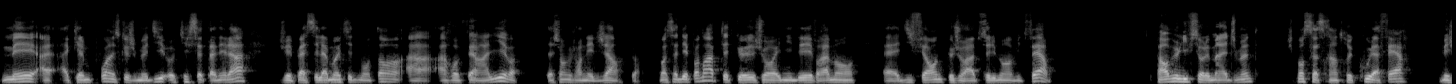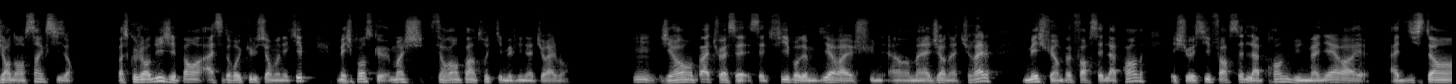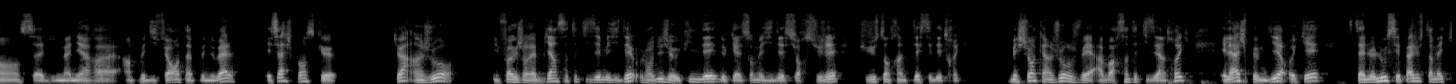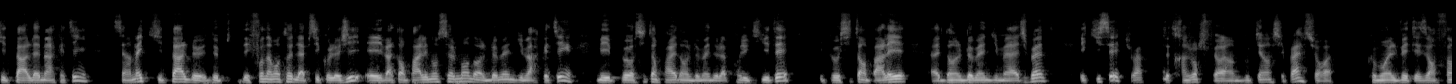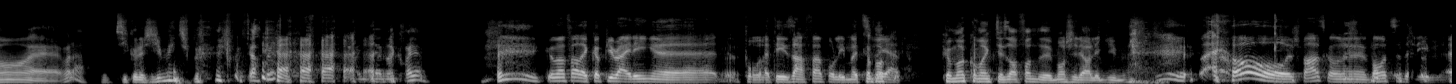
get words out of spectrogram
Mais à, quel point est-ce que je me dis, OK, cette année-là, je vais passer la moitié de mon temps à, refaire un livre, sachant que j'en ai déjà tu vois. Ça dépendra. Peut-être que j'aurai une idée vraiment différente que j'aurais absolument envie de faire. Par exemple, le livre sur le management, je pense que ça serait un truc cool à faire, mais genre dans 5-6 ans. Parce qu'aujourd'hui, j'ai pas assez de recul sur mon équipe, mais je pense que moi, c'est vraiment pas un truc qui m'est venu naturellement. Mmh. J'ai vraiment pas, tu vois, cette fibre de me dire, je suis un manager naturel, mais je suis un peu forcé de l'apprendre et je suis aussi forcé de l'apprendre d'une manière à distance, d'une manière un peu différente, un peu nouvelle. Et ça, je pense que, tu vois, un jour, une fois que j'aurai bien synthétisé mes idées, aujourd'hui, j'ai aucune idée de quelles sont mes idées sur ce sujet. Je suis juste en train de tester des trucs. Mais je sens qu'un jour, je vais avoir synthétisé un truc. Et là, je peux me dire, OK, Stan Leloup, c'est pas juste un mec qui te parle de marketing, c'est un mec qui te parle de, des fondamentaux de la psychologie et il va t'en parler non seulement dans le domaine du marketing, mais il peut aussi t'en parler dans le domaine de la productivité. Il peut aussi t'en parler euh, dans le domaine du management. Et qui sait, tu vois, peut-être un jour, je ferai un bouquin, je sais pas, sur euh, comment élever tes enfants. Euh, voilà, psychologie humaine, je peux, je peux faire tout. C'est incroyable. Comment faire le copywriting pour tes enfants, pour les motiver à Comment convaincre tes enfants de manger leurs légumes? oh, je pense qu'on a un bon titre de livre.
